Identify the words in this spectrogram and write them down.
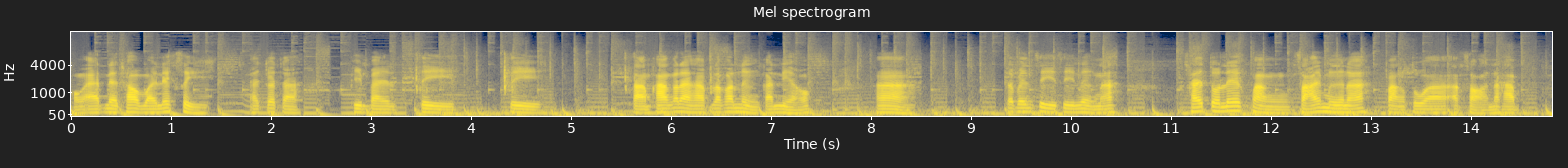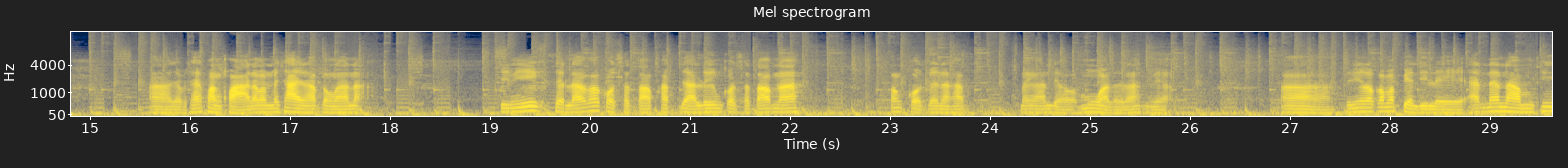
ของแอดเนี่ยชอบไว้เลข 4 แอดก็จะพิมพ์ไป 4 4สามครั้งก็ได้ครับ แล้วก็ 1 กันเหนียว อ่า จะเป็น 4 4 1 นะ ใช้ตัวเลขฝั่งซ้ายมือนะ ฝั่งตัวอักษรนะครับ อ่า อย่าไปใช้ฝั่งขวานะ มันไม่ใช่นะครับ ตรงนั้นอะ่ะ ทีนี้เสร็จแล้วก็กด stop ครับ อย่าลืมกด stop นะ ต้องกดด้วยนะครับ ไม่งั้นเดี๋ยวมั่วเลยนะทีเนี้ย อ่า ทีนี้เราก็มาเปลี่ยนดีเลย์แอดแนะนำที่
